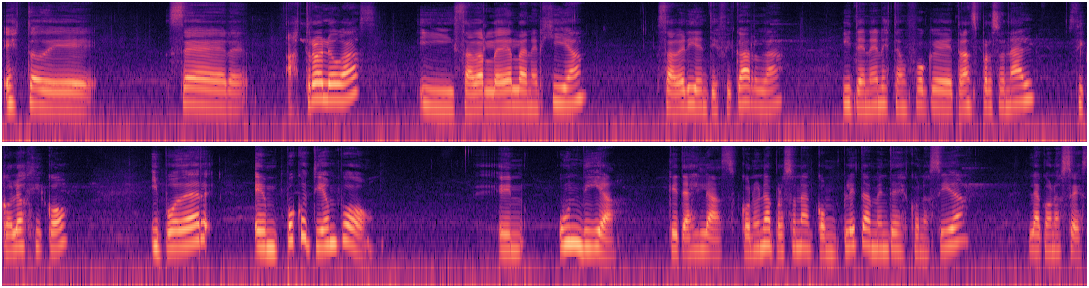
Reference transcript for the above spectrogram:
Esto de ser astrólogas y saber leer la energía, saber identificarla y tener este enfoque transpersonal, psicológico, y poder en poco tiempo, en un día que te aislas con una persona completamente desconocida, la conoces,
